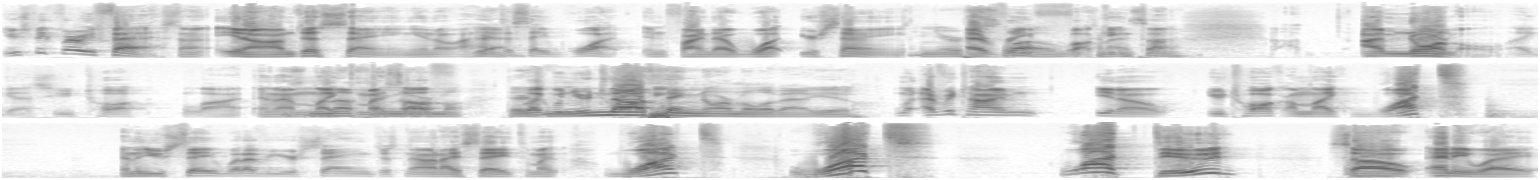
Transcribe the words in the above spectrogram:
You speak very fast. uh, You know, I'm just saying. You know, I Yeah. have to say what and find out what you're saying. And you're every slow. Fucking I time. I'm normal, I guess. You talk a lot, and I'm like to myself, normal. There's like when you're nothing talking, normal about you. when, every time you know you talk, I'm like, what? And then you say whatever you're saying just now, and I say to my, what? What? What, dude? So anyway,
